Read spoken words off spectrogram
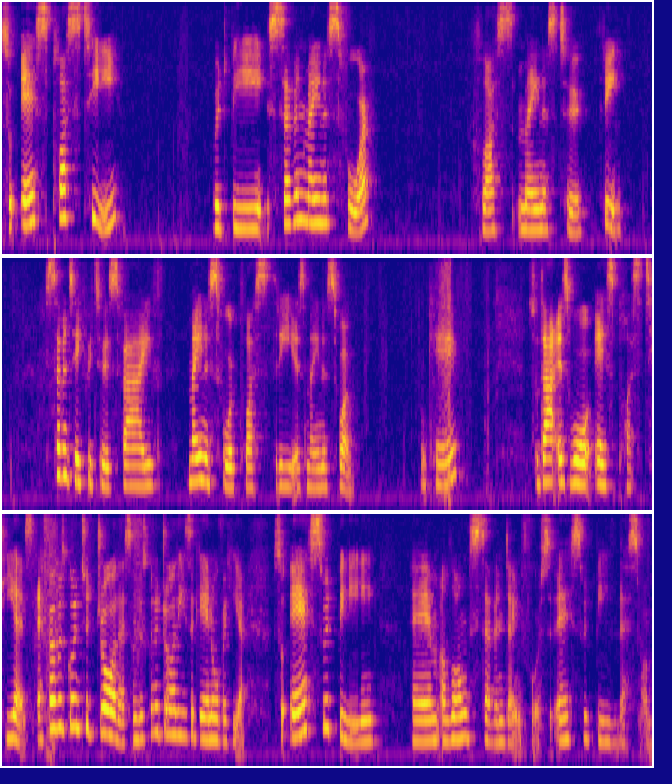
So S plus T would be 7 minus 4 plus minus 2, 3. 7 take away 2 is 5, minus 4 plus 3 is minus 1. Okay, so that is what S plus T is. If I was going to draw this, I'm just going to draw these again over here. So S would be um, along 7 down 4. So S would be this one.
